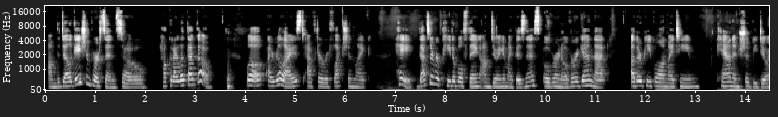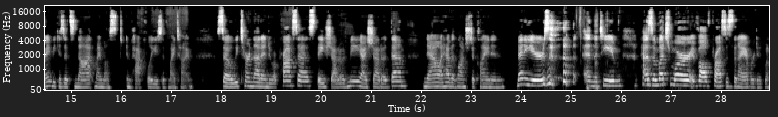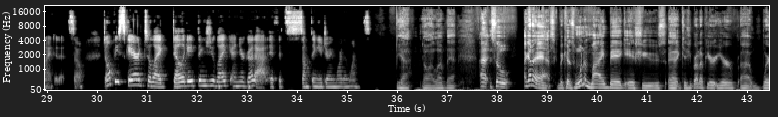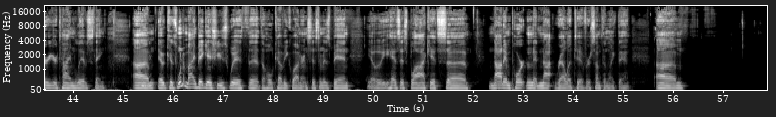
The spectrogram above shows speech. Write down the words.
I'm the delegation person. So how could I let that go? Well, I realized after reflection, like, hey, that's a repeatable thing I'm doing in my business over and over again that other people on my team can and should be doing because it's not my most impactful use of my time. So we turned that into a process. They shadowed me, I shadowed them. Now I haven't launched a client in many years, and the team has a much more evolved process than I ever did when I did it. So don't be scared to like delegate things you like and you're good at if it's something you're doing more than once. Yeah, no, I love that. Uh, so I got to ask because one of my big issues, because uh, you brought up your your uh, where your time lives thing, because um, mm-hmm. one of my big issues with the the whole Covey quadrant system has been, you know, he has this block. It's uh, not important and not relative, or something like that. Um,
